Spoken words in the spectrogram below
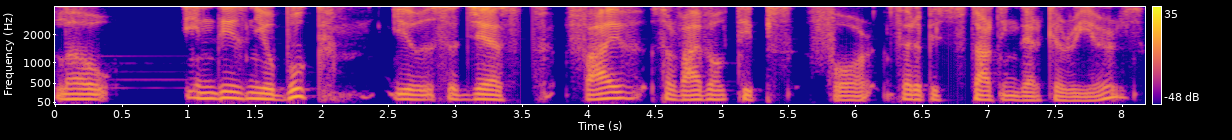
Lou, in this new book, you suggest five survival tips for therapists starting their careers,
